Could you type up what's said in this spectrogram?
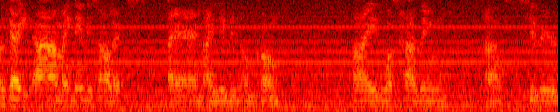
Okay, uh, my name is Alex and I live in Hong Kong. I was having uh, severe,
